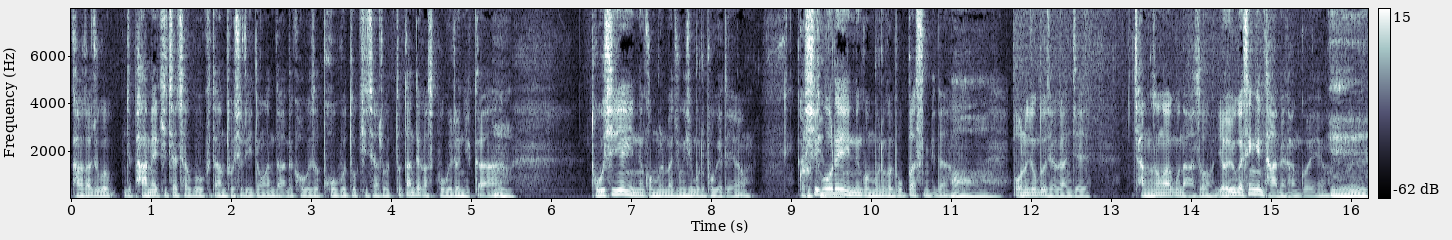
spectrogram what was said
가가지고 이제 밤에 기차 타고 그 다음 도시로 이동한 다음에 거기서 보고 또 기차로 또 딴 데 가서 보고 이러니까 음. 도시에 있는 건물만 중심으로 보게 돼요. 그러니까 시골에 있는 건물은 거의 못 봤습니다. 어. 어느 정도 제가 이제 장성하고 나서 여유가 생긴 다음에 간 거예요. 예.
